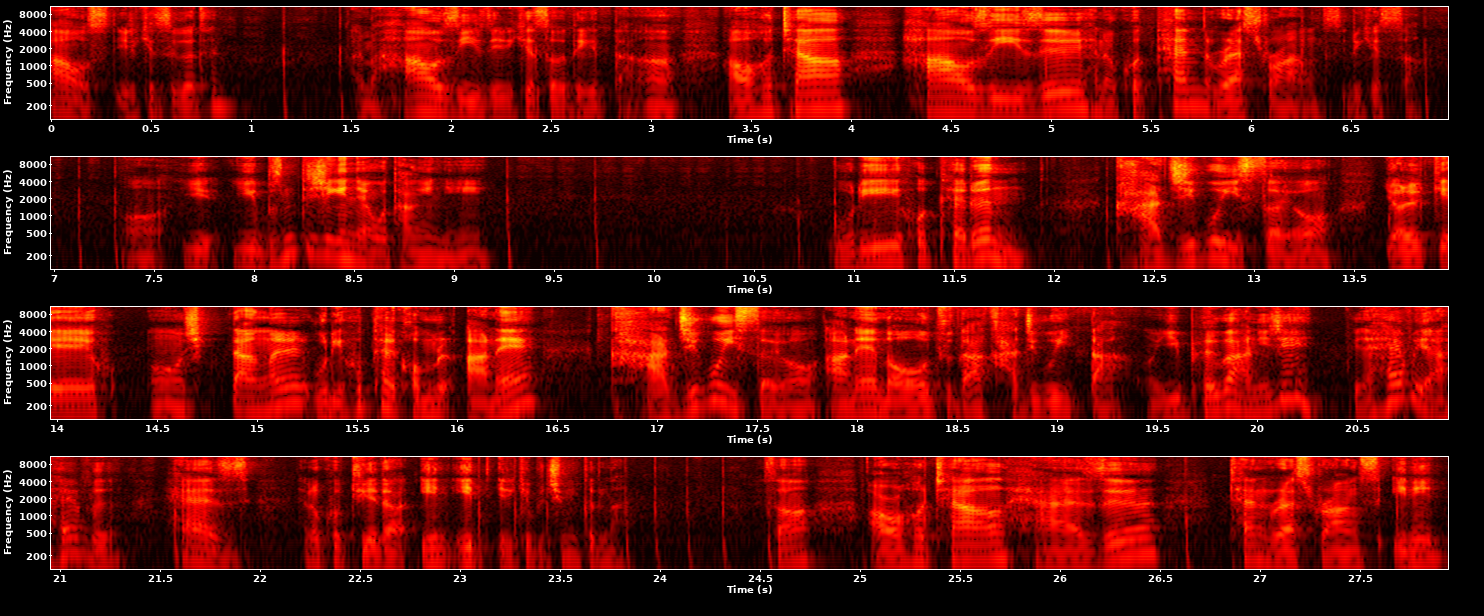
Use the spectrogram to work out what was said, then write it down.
house 이렇게 쓰거든. 아니면 houses 이렇게 써도 되겠다. 어, our hotel houses 해놓고 ten restaurants 이렇게 써. 어, 이게 무슨 뜻이겠냐고 당연히. 우리 호텔은 가지고 있어요. 10개의 어, 식당을 우리 호텔 건물 안에 가지고 있어요. 안에 넣어두다 가지고 있다. 어, 이 별거 아니지? 그냥 have야 have, has 해놓고 뒤에다가 in it 이렇게 붙이면 끝나. 그래서 our hotel has 10 restaurants in it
